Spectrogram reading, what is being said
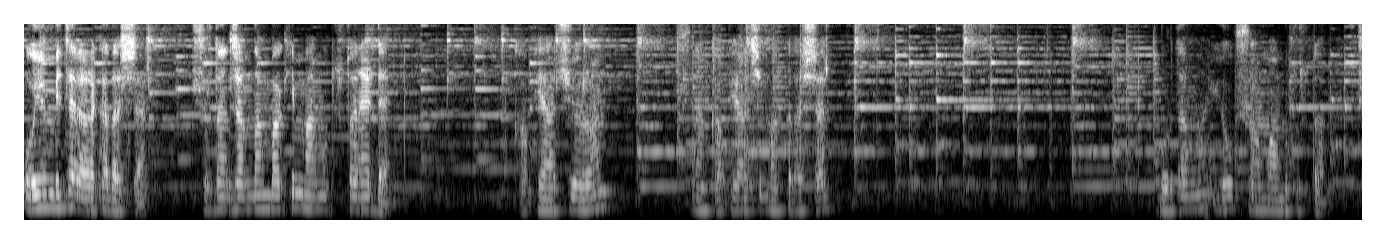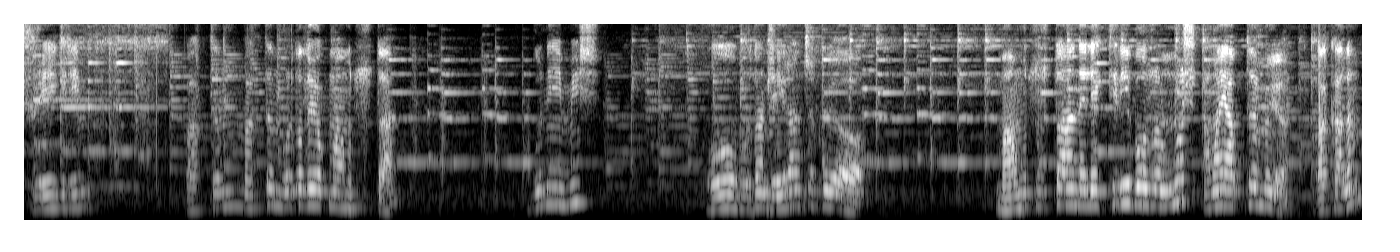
oyun biter arkadaşlar. Şuradan camdan bakayım Mahmut Usta nerede? Kapıyı açıyorum. Şuradan kapıyı açayım arkadaşlar. Burada mı? Yok şu an Mahmut Usta. Şuraya gireyim. Baktım baktım burada da yok Mahmut Usta. Bu neymiş? Oo buradan ceyran çıkıyor. Mahmut Usta'nın elektriği bozulmuş ama yaptırmıyor. Bakalım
